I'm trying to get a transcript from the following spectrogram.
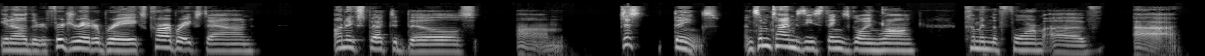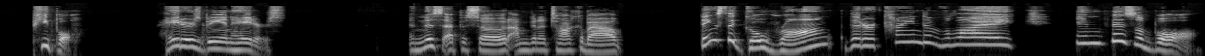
You know, the refrigerator breaks, car breaks down, unexpected bills, um, just things. And sometimes these things going wrong come in the form of uh, people, haters being haters. In this episode, I'm going to talk about things that go wrong that are kind of like invisible.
